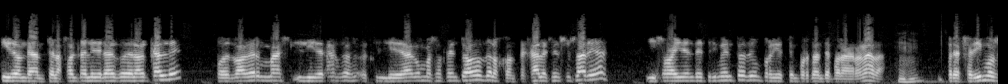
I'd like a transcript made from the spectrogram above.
y donde ante la falta de liderazgo del alcalde, pues va a haber más liderazgo, liderazgo más acentuados de los concejales en sus áreas y eso va a ir en detrimento de un proyecto importante para Granada. Preferimos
